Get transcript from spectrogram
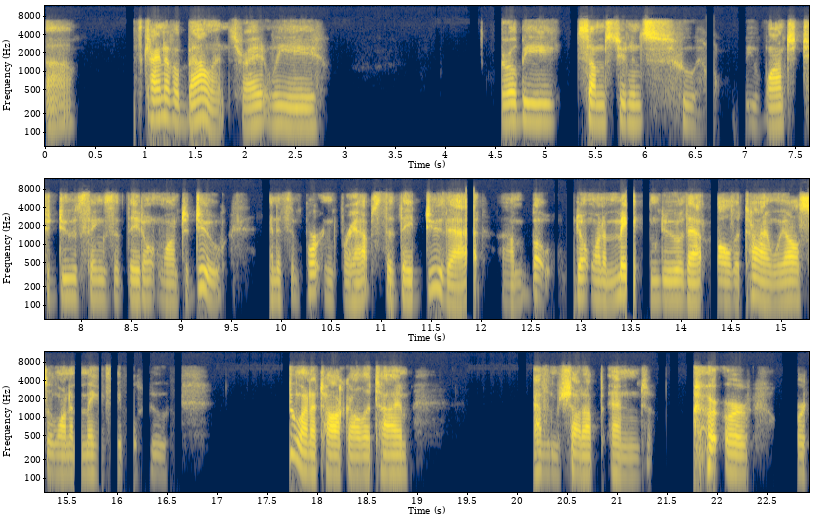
uh, it's kind of a balance, right? We, there will be some students who we want to do things that they don't want to do. And it's important perhaps that they do that, um, but we don't want to make them do that all the time. We also want to make people who do want to talk all the time have them shut up and or or, or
